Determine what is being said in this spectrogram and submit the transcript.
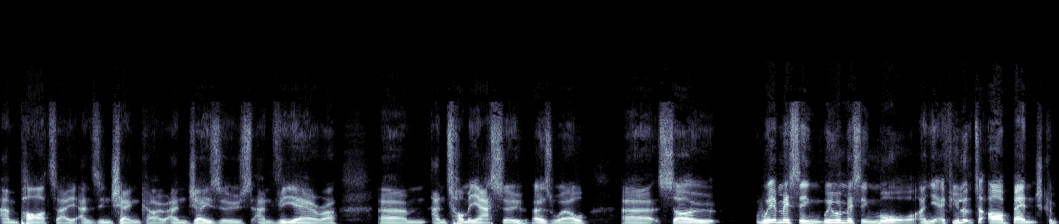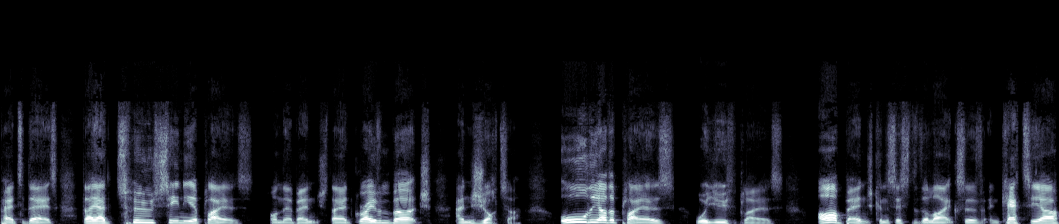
and Partey and Zinchenko and Jesus and Vieira um, and Tomiyasu as well. Uh, so we're missing, we were missing more. And yet, if you looked at our bench compared to theirs, they had two senior players on their bench. They had Gravenberch and Jota. All the other players were youth players. Our bench consisted of the likes of Nketiah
